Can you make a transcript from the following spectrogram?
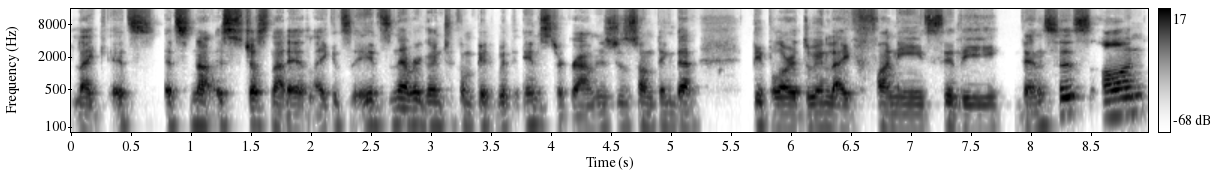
like it's it's not it's just not it. Like it's it's never going to compete with instagram. It's just something that people are doing like funny silly dances on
